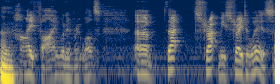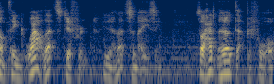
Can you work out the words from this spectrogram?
mm. hi-fi, whatever it was, um, that struck me straight away as something. Wow, that's different. You know, that's amazing. So I hadn't heard that before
